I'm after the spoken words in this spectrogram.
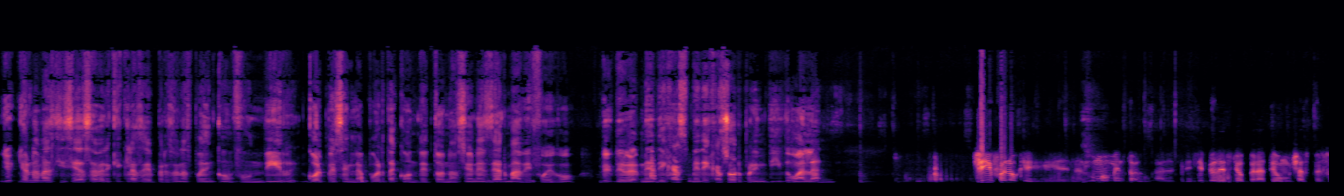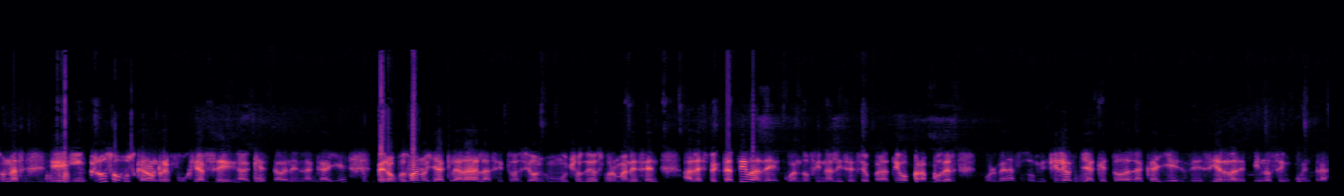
Yo, yo nada más quisiera saber qué clase de personas pueden confundir golpes en la puerta con detonaciones de arma de fuego. me, dejas, ¿Me dejas sorprendido, Alan? Sí, fue lo que en algún momento al, principio de este operativo muchas personas eh, incluso buscaron refugiarse que estaban en la calle, pero pues bueno, ya aclarada la situación, muchos de ellos permanecen a la expectativa de cuando finalice este operativo para poder volver a su domicilio, ya que toda la calle de Sierra de Pino se encuentra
